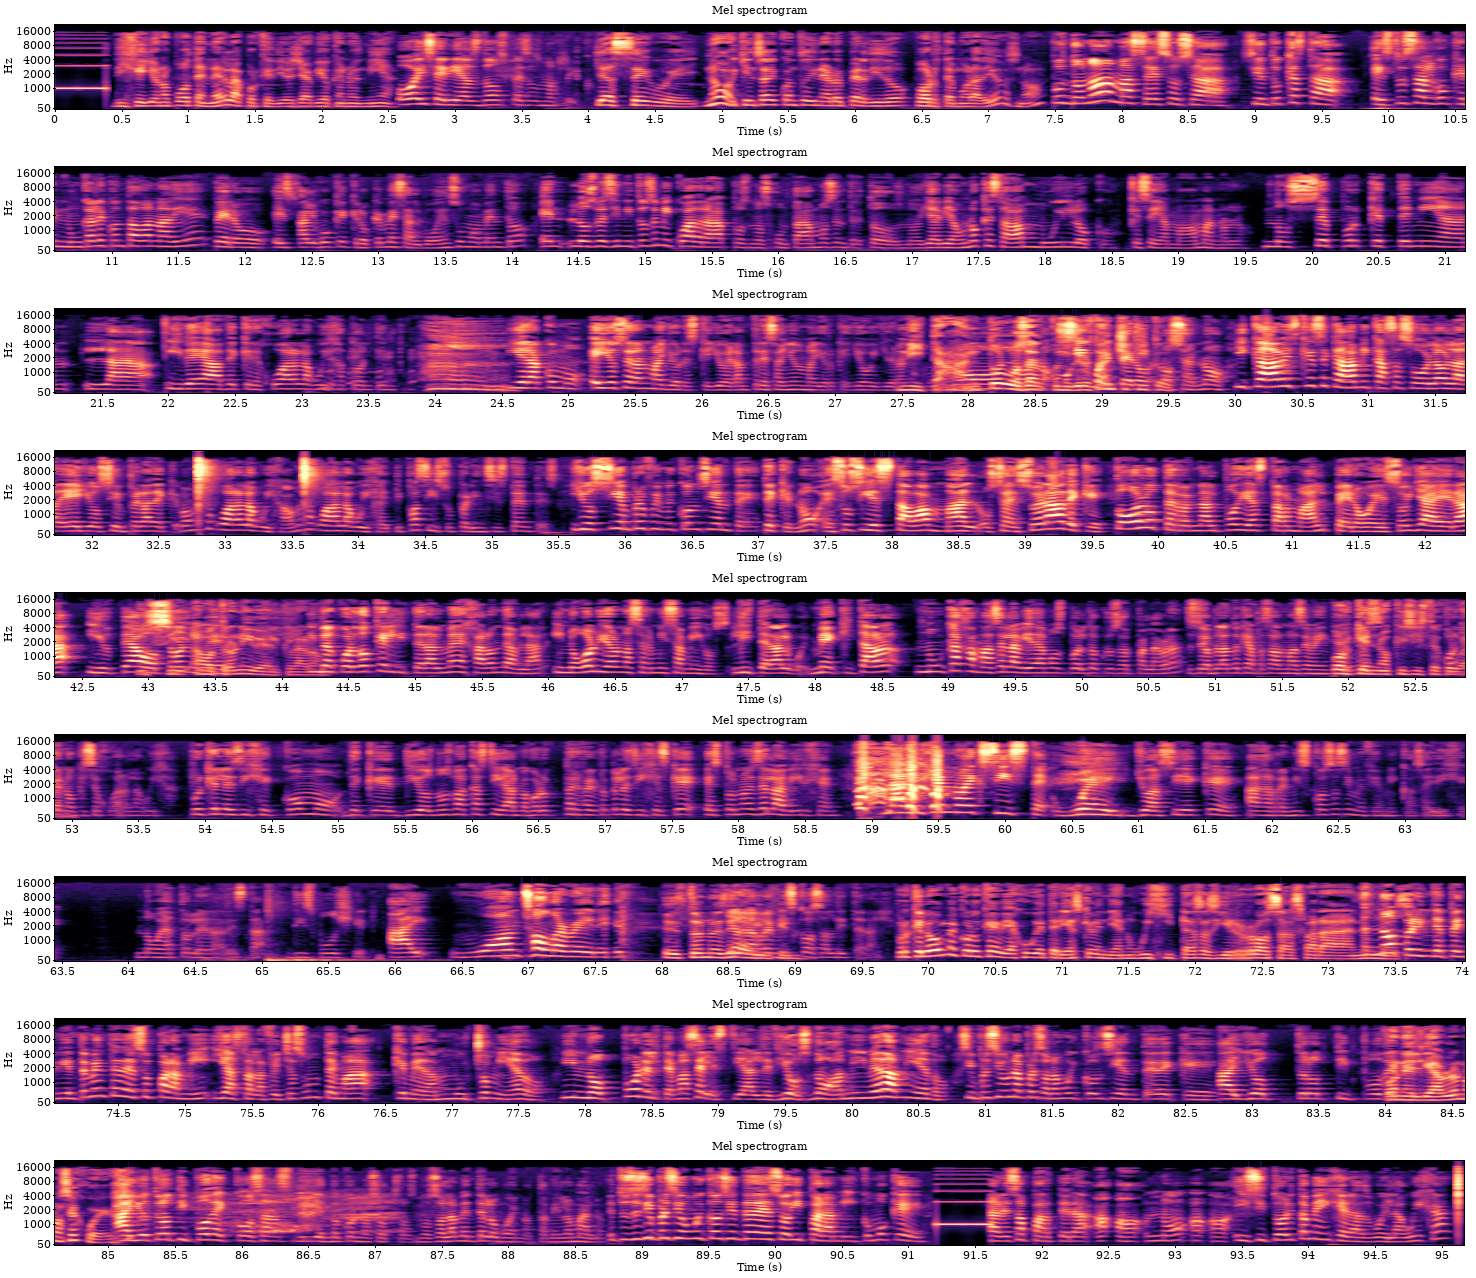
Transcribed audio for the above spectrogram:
Dije, yo no puedo tenerla porque Dios ya vio que no es mía. Hoy serías dos pesos más rico. Ya sé, güey. No, quién sabe cuánto dinero he perdido por temor a Dios, ¿no? Pues no nada más eso, o sea, siento que hasta esto es algo que nunca le he contado a nadie, pero es algo que creo que me salvó en su momento. En los vecinitos de mi cuadra, pues nos juntábamos entre todos, ¿no? Y había uno que estaba muy loco, que se llamaba Manolo. No sé por qué tenían la idea de querer jugar a la Ouija todo el tiempo. Y era como, ellos eran mayores que yo, eran tres años mayor que yo. Y yo era Ni como, tanto, o sea, como que Sí, no estaban güey, pero, chiquitos. O sea, no. Y cada vez que se quedaba mi casa sola o la de ellos, siempre era de que vamos a jugar a la Ouija, vamos a jugar a la Ouija, y tipo así, súper insistentes. Y yo siempre fui muy consciente de que no, eso sí estaba mal. O sea, eso era de que todo lo terrenal podía estar mal, pero eso ya era irte a otro Sí, a nivel. otro nivel, claro. Y me acuerdo que literal me dejaron de hablar y no volvieron a ser mis amigos. Literal, güey. Me quitaron, nunca jamás en la vida hemos vuelto a cruzar palabras. Te estoy hablando que ya pasaron más de 20 Porque años. no quisiste Porque jugar. no quise jugar a la Ouija. Porque les dije, ¿cómo? De que Dios nos va a castigar. Me acuerdo perfecto que les dije, es que esto no es de la Virgen. La Virgen no existe. Güey, yo así de que agarré mis cosas y me fui a mi casa y dije, no voy a tolerar esta, this bullshit. I won't tolerate it. Esto no es Y de la agarré Virgen. mis cosas literal. Porque luego me acuerdo que había jugueterías que vendían ouijitas así rosas para niños. No, pero independientemente de eso, para mí, y hasta la fecha es un tema que me da mucho miedo. Y no por el tema celestial de Dios, no, a mí me da miedo. Siempre he sido una persona muy consciente de que hay otro tipo de... Con el diablo no se juega. Hay otro tipo de cosas viviendo con nosotros, no solamente lo bueno, también lo malo. Entonces siempre he sido muy consciente de eso y para mí como que esa parte era, ah, ah, no, ah, ah. Y si tú ahorita me dijeras, güey, la Ouija,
